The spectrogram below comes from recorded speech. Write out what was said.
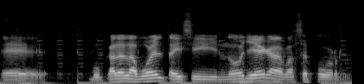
Eh, buscarle la vuelta y si no llega va a ser por,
